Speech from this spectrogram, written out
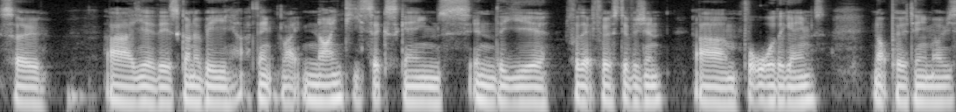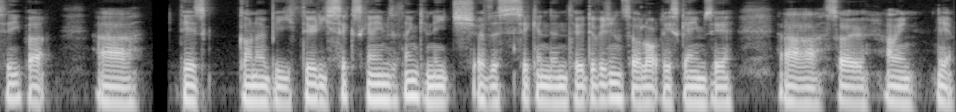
So. Uh, yeah, there's going to be, I think, like 96 games in the year for that first division, um, for all the games not per team, obviously, but uh, there's gonna be 36 games, I think, in each of the second and third division, so a lot less games there. Uh, so, I mean, yeah,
